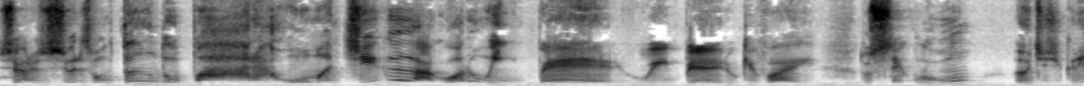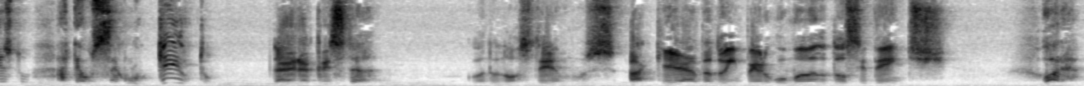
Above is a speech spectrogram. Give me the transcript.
Senhoras e senhores, voltando para Roma Antiga, agora o Império. O Império que vai do século I antes de Cristo até o século V da era cristã, quando nós temos a queda do Império Romano do Ocidente. Ora,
